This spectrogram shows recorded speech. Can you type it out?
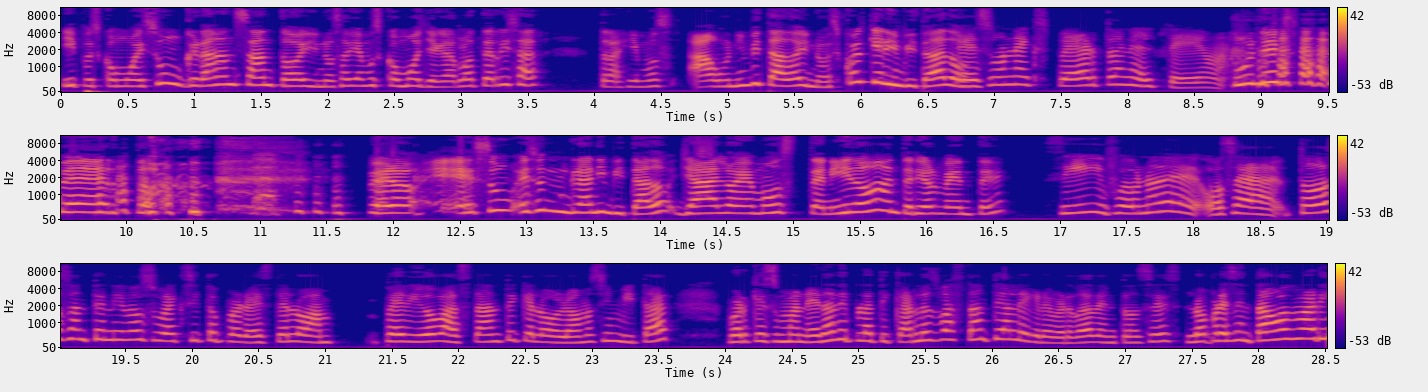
y pues como es un gran santo y no sabíamos cómo llegarlo a aterrizar, trajimos a un invitado y no es cualquier invitado. Es un experto en el tema. Un experto. Pero es un, es un gran invitado, ya lo hemos tenido anteriormente. Sí, fue uno de, o sea, todos han tenido su éxito, pero este lo han pedido bastante que lo volvamos a invitar porque su manera de platicarlo es bastante alegre, ¿verdad? Entonces, ¿lo presentamos, Mari?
